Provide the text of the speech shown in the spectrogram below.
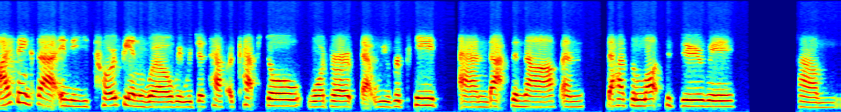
I think that in the utopian world, we would just have a capsule wardrobe that we repeat and that's enough. And that has a lot to do with, um,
